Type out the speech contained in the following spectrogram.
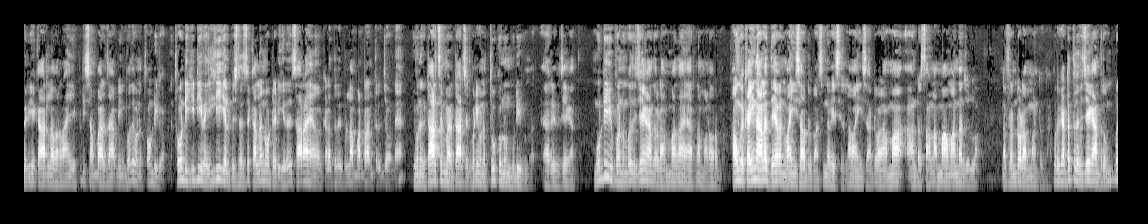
பெரிய காரில் வர்றான் எப்படி சம்பாரிச்சான் அப்படிங்கும்போது இவனை தோண்டிடுவாப்ல. தோண்டிக்கிட்டு இவன் இல்லீகல் பிஸ்னஸ் கள்ள நோட்டு அடிக்கிறது சாராயம் கடத்துறது இப்படிலாம் பண்ணுறான்னு தெரிஞ்ச உடனே இவனுக்கு டார்ச்சர் மேலே டார்ச்சர் பண்ணி இவனை தூக்கணும்னு முடிவு பண்ணுவார். யார்? விஜயகாந்த். முடிவு பண்ணும்போது விஜயகாந்தோட அம்மா தான் யாருன்னா மனோரமா. அவங்க கைனால் தேவன் வாங்கி சாப்பிட்ருப்பான் சின்ன வயசுலலாம் வாங்கி சாப்பிட்டு அம்மா ஆன்ற ஸ்தானில் அம்மா அம்மான்னு தான் சொல்லுவான். நான் ஃப்ரெண்டோட அம்மான்றது ஒரு கட்டத்தில் விஜயகாந்த் ரொம்ப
